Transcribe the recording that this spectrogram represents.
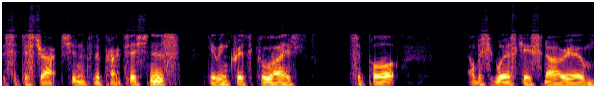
is a distraction for the practitioners, giving critical life support. Obviously, worst case scenario,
